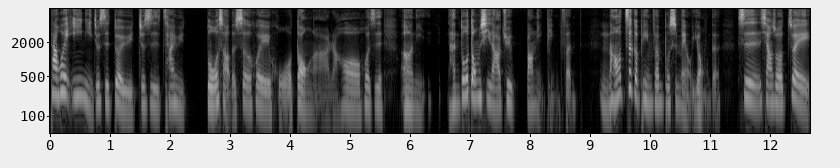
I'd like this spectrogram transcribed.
他会依你就是对于就是参与多少的社会活动啊，然后或是呃你很多东西，然后去帮你评分。嗯。然后这个评分不是没有用的，是像说最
